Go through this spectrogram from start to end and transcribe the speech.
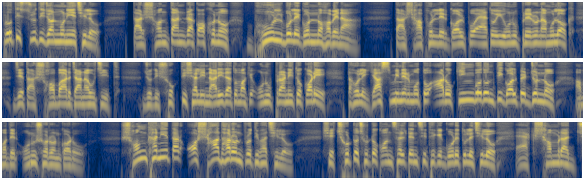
প্রতিশ্রুতি জন্ম নিয়েছিল। তার সন্তানরা কখনো ভুল বলে গণ্য হবে না। তার সাফল্যের গল্প এতই অনুপ্রেরণামূলক যে তা সবার জানা উচিত। যদি শক্তিশালী নারীরা তোমাকে অনুপ্রাণিত করে, তাহলে ইয়াসমিনের মতো আরও কিংবদন্তি গল্পের জন্য আমাদের অনুসরণ করো। সংখ্যা নিয়ে তার অসাধারণ প্রতিভা ছিল। সে ছোট ছোট কনসালটেন্সি থেকে গড়ে তুলেছিল এক সাম্রাজ্য।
